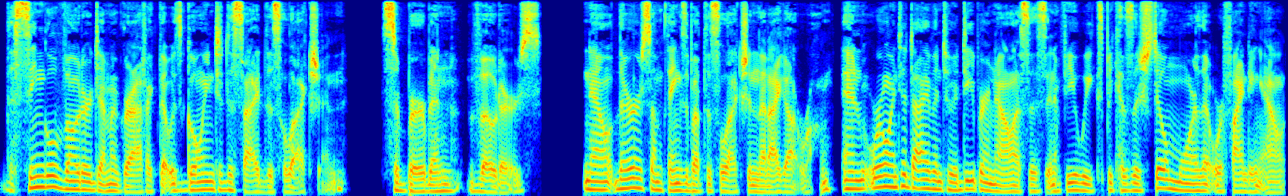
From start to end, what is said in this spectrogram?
the single voter demographic that was going to decide this election suburban voters. Now, there are some things about this election that I got wrong, and we're going to dive into a deeper analysis in a few weeks because there's still more that we're finding out.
